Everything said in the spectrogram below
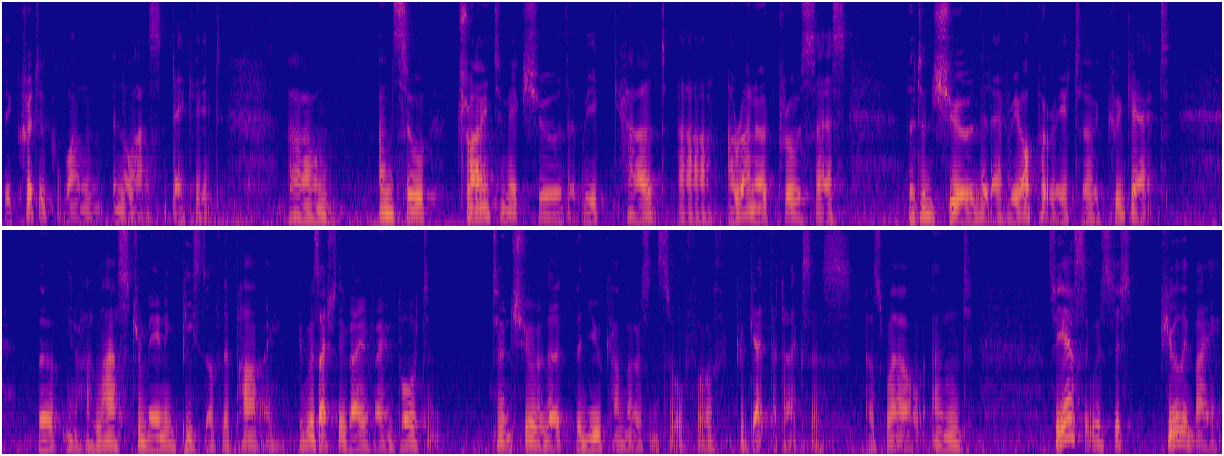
the critical one in the last decade. Um, and so trying to make sure that we had uh, a run-out process that ensured that every operator could get the you know, last remaining piece of the pie. It was actually very, very important to ensure that the newcomers and so forth could get that access as well. And so yes, it was just purely by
